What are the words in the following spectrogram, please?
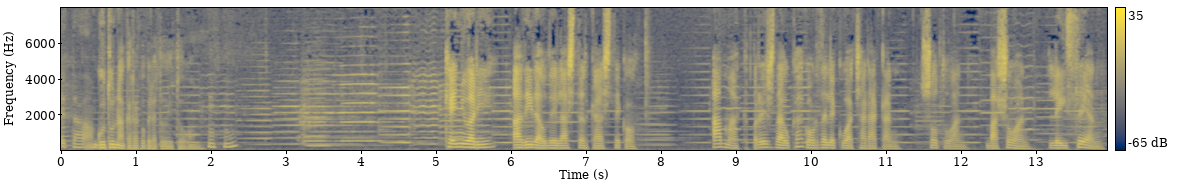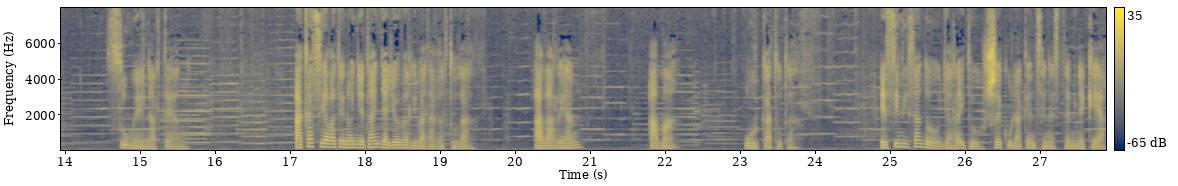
Eta gutunak errekuperatu ditugu. Uh Keinuari adi daude lasterka azteko amak pres dauka gordelekua txarakan, sotoan, basoan, leizean, zumeen artean. Akazia baten oinetan jaio berri bat agertu da. Adarrean, ama, urkatuta. Ezin izan du jarraitu sekula kentzen ezten nekea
